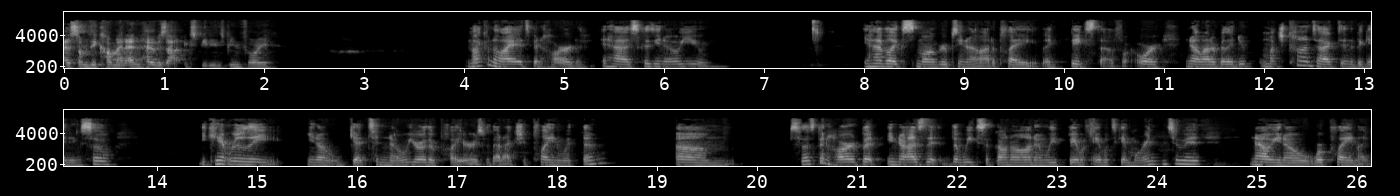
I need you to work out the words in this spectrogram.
as somebody coming in, how has that experience been for you? I'm not gonna lie, it's been hard. It has because you know you you have like small groups you're not allowed to play like big stuff or, or you're not allowed to really do much contact in the beginning. So you can't really you know get to know your other players without actually playing with them. Um so that's been hard but you know as the, the weeks have gone on and we've been able to get more into it now you know we're playing like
